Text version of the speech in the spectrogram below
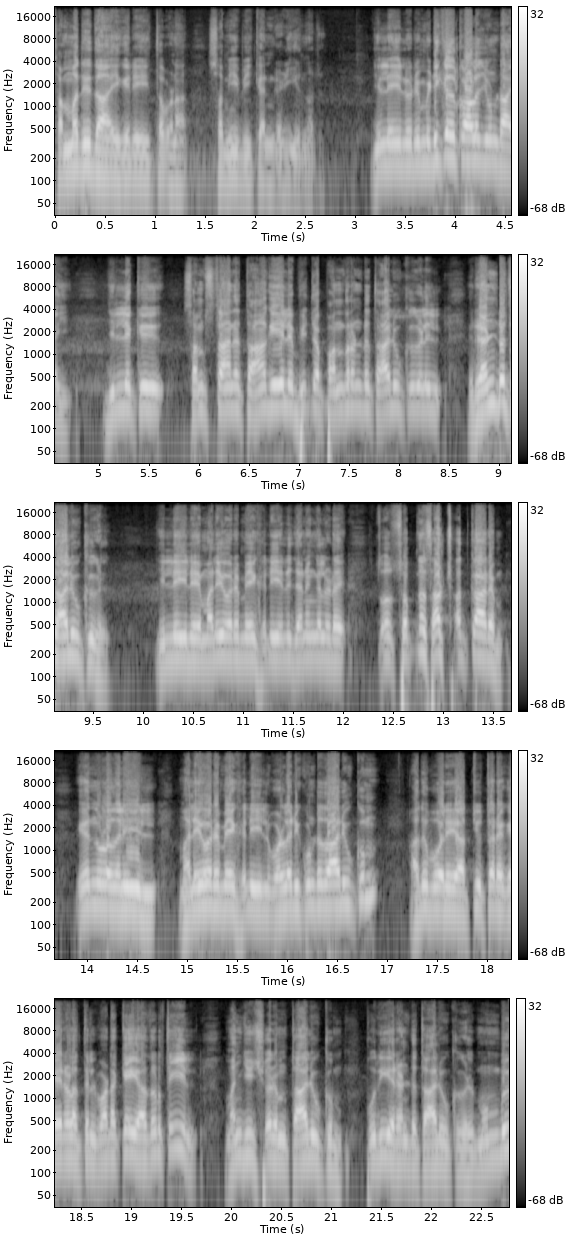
സമ്മതിദായകരെ ഇത്തവണ സമീപിക്കാൻ കഴിയുന്നത്. ജില്ലയിൽ ഒരു മെഡിക്കൽ കോളേജ് ഉണ്ടായി ജില്ലയ്ക്ക് സംസ്ഥാനത്താകെ ലഭിച്ച പന്ത്രണ്ട് താലൂക്കുകളിൽ രണ്ട് താലൂക്കുകൾ. ജില്ലയിലെ മലയോര മേഖലയിലെ ജനങ്ങളുടെ സ്വ- സ്വപ്ന സാക്ഷാത്കാരം എന്നുള്ള നിലയിൽ മലയോര മേഖലയിൽ വള്ളരിക്കുണ്ട് താലൂക്കും അതുപോലെ അത്യുത്തര കേരളത്തിൽ വടക്കേ അതിർത്തിയിൽ മഞ്ചീശ്വരം താലൂക്കും പുതിയ രണ്ട് താലൂക്കുകൾ മുമ്പ്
